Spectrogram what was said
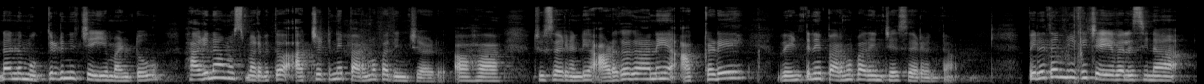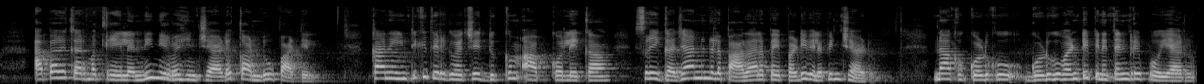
నన్ను ముక్తుడిని చెయ్యమంటూ హరినామ స్మరణతో అచ్చటనే పరమపదించాడు. ఆహా చూసారండి అడగగానే అక్కడే వెంటనే పరమపదించేశారంట. పినతండ్రికి చేయవలసిన అపరకర్మ క్రియలన్నీ నిర్వహించాడు కండు పాటిల్. కానీ ఇంటికి తిరిగి వచ్చి దుఃఖం ఆపుకోలేక శ్రీ గజాననుల పాదాలపై పడి విలపించాడు. నాకు కొడుకు గొడుగు వంటి పినతండ్రి పోయారు.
